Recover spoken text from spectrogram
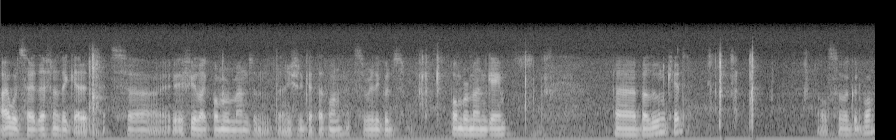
I would say definitely get it. It's uh, if you like Bomberman, then, then you should get that one. It's a really good Bomberman game. Uh, Balloon Kid, also a good one.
